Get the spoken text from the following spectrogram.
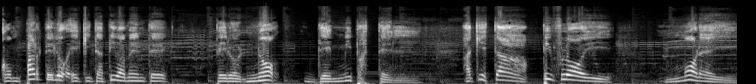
compártelo equitativamente, pero no de mi pastel. Aquí está Pink Floyd, Money.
